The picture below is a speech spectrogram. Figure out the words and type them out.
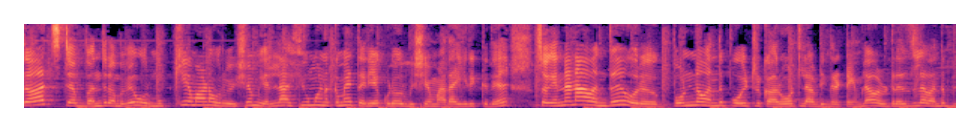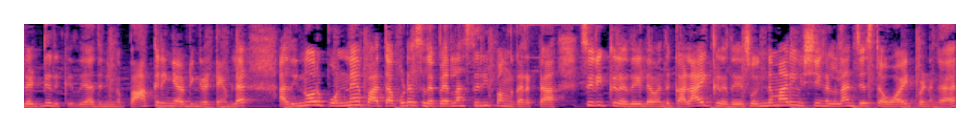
தேர்ட் ஸ்டெப் வந்து ரொம்பவே ஒரு முக்கியமான ஒரு விஷயம். எல்லா ஹியூமனுக்குமே தெரியக்கூடிய ஒரு விஷயமா தான் இருக்குது. ஸோ என்னென்னா வந்து ஒரு பொண்ணு வந்து போயிட்டுருக்கா ரோட்டில் அப்படிங்கிற டைமில் ஒரு ட்ரெஸ்ஸில் வந்து பிளட் இருக்குது. அது நீங்கள் பார்க்குறீங்க அப்படிங்கிற டைமில் அது இன்னொரு பொண்ணே பார்த்தா கூட சில பேர்லாம் சிரிப்பாங்க கரெக்டாக சிரிக்கிறது இல்லை வந்து கலாய்க்கிறது. ஸோ இந்த மாதிரி விஷயங்கள்லாம் ஜஸ்ட் அவாய்ட் பண்ணுங்கள்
